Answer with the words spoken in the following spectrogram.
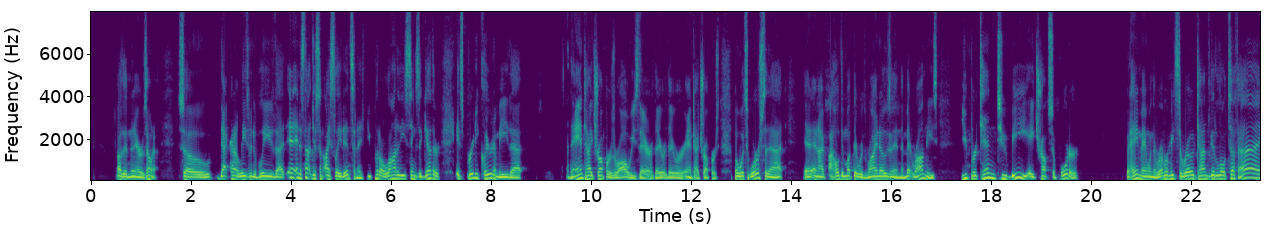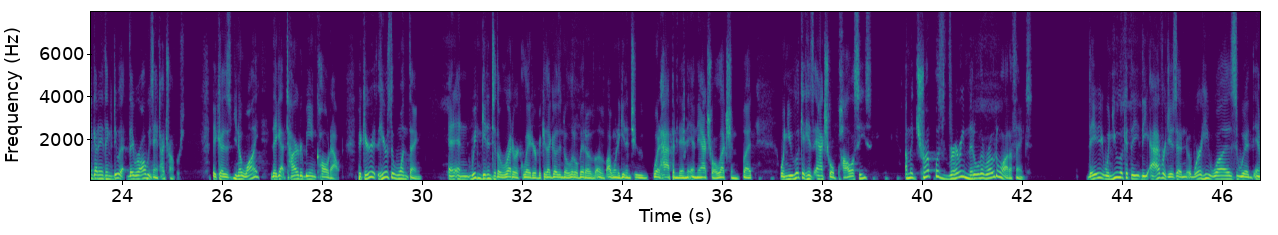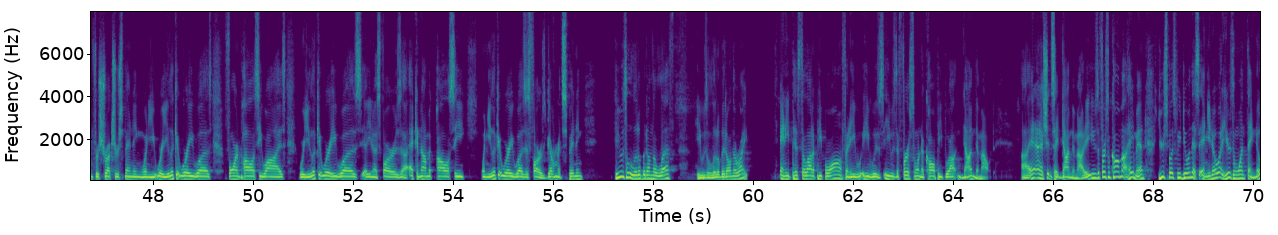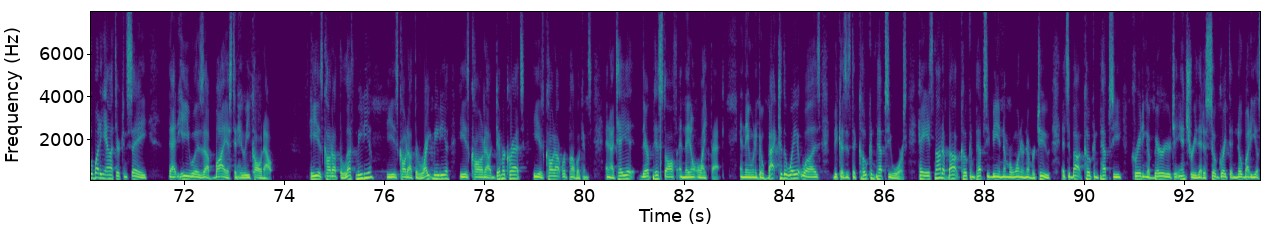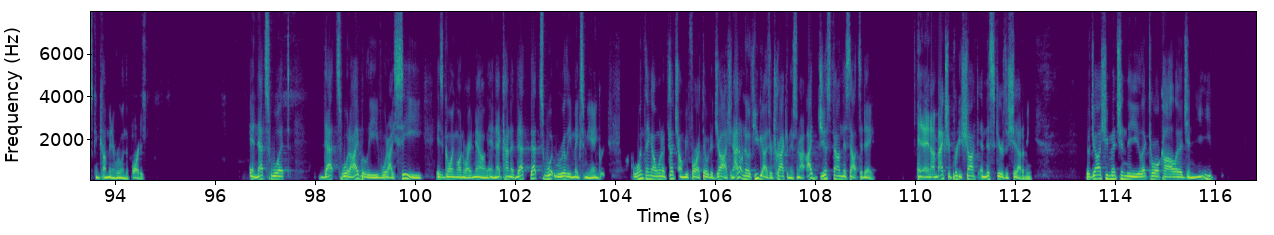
other than Arizona. So that kind of leads me to believe that, and it's not just an isolated incident. If you put a lot of these things together, it's pretty clear to me that the anti-Trumpers were always there. They were they were anti-Trumpers. But what's worse than that, and, I, I, hold them up there with RINOs and, and the Mitt Romneys. You pretend to be a Trump supporter, but hey, man, when the rubber meets the road, times get a little tough. I ain't got anything to do with that. They were always anti-Trumpers because you know why? They got tired of being called out. Because here's the one thing and, and, we can get into the rhetoric later because that goes into a little bit of, of I want to get into what happened in, in, the actual election. But when you look at his actual policies, I mean, Trump was very middle of the road in a lot of things. They, when you look at the the averages and where he was with infrastructure spending, when you where you look at where he was foreign policy wise, where you look at where he was, uh, you know, as far as uh, economic policy, when you look at where he was as far as government spending, he was a little bit on the left, he was a little bit on the right and he pissed a lot of people off. And he he was he was the first one to call people out and dime them out. Uh, and I shouldn't say dime them out. He was the first one to call them out. Hey, man, you're supposed to be doing this. And you know what? Here's the one thing: nobody out there can say that he was uh, biased in who he called out. He has called out the left media. He has called out the right media. He has called out Democrats. He has called out Republicans. And I tell you, they're pissed off and they don't like that. And they want to go back to the way it was because it's the Coke and Pepsi wars. Hey, it's not about Coke and Pepsi being number one or number two. It's about Coke and Pepsi creating a barrier to entry that is so great that nobody else can come in and ruin the party. And that's what that's what I believe, what I see is going on right now. And that kind of that that's what really makes me angry one thing I want to touch on before I throw it to Josh, and I don't know if you guys are tracking this or not. I just found this out today, and, and I'm actually pretty shocked, and this scares the shit out of me. So, Josh, you mentioned the Electoral College, and you, you,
